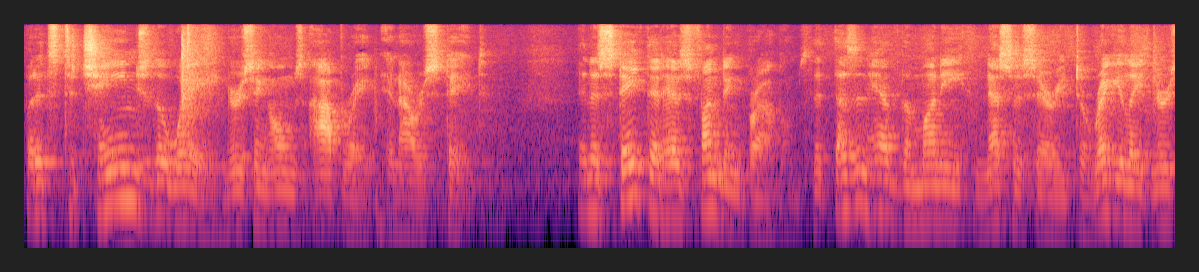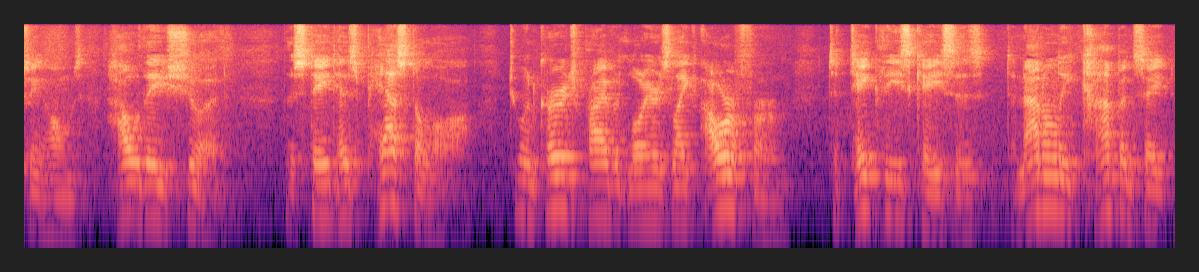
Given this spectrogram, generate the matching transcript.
but it's to change the way nursing homes operate in our state. In a state that has funding problems, that doesn't have the money necessary to regulate nursing homes how they should, the state has passed a law to encourage private lawyers like our firm to take these cases to not only compensate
